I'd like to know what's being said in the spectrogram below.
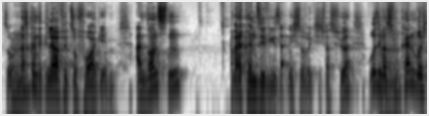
So, mhm. und das könnte Cleverfit so vorgeben. Ansonsten aber da können sie, wie gesagt, nicht so wirklich was für. Wo sie ja. was für können, wo ich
